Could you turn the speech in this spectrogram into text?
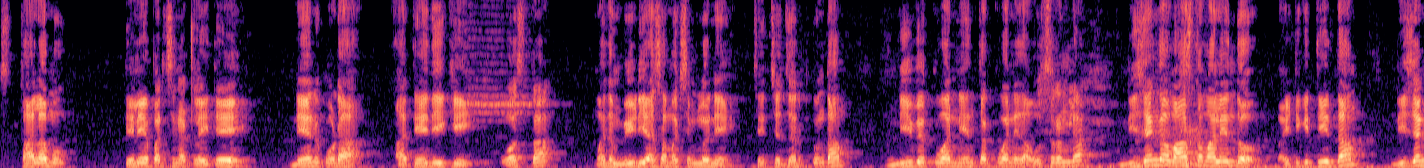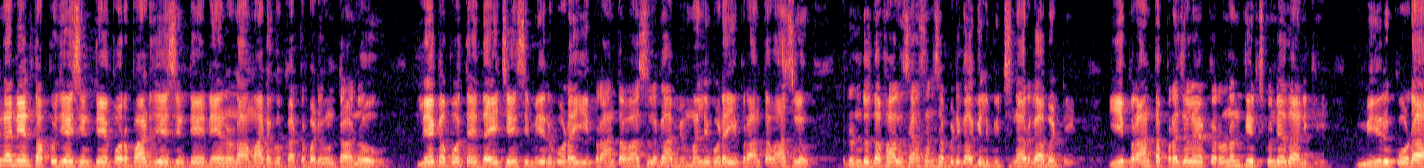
స్థలము తెలియపరిచినట్లయితే నేను కూడా ఆ తేదీకి వస్తా. మనం మీడియా సమక్షంలోనే చర్చ జరుపుకుందాం. నీవెక్కువ నేను తక్కువ అనేది అవసరంలా నిజంగా వాస్తవాలేందో బయటికి తీద్దాం. నిజంగా నేను తప్పు చేసింటే పొరపాటు చేసింటే నేను నా మాటకు కట్టుబడి ఉంటాను. లేకపోతే దయచేసి మీరు కూడా ఈ ప్రాంత వాసులుగా మిమ్మల్ని కూడా ఈ ప్రాంత వాసులు రెండు దఫాలు శాసనసభ్యుడిగా గెలిపించినారు కాబట్టి ఈ ప్రాంత ప్రజల యొక్క రుణం తీర్చుకునేదానికి మీరు కూడా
